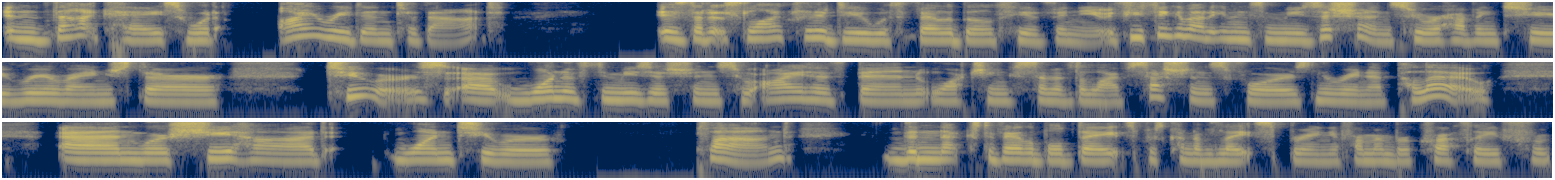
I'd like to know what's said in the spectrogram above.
In that case, what I read into that is that it's likely to do with availability of venue. If you think about even some musicians who are having to rearrange their tours, uh, one of the musicians who I have been watching some of the live sessions for is Nerina Pallot, and where she had one tour planned, the next available dates was kind of late spring, if I remember correctly, for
